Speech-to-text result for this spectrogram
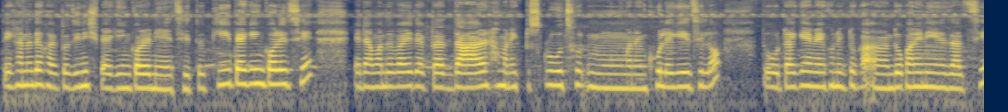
তো এখানে দেখো একটা জিনিস প্যাকিং করে নিয়েছি। তো কি প্যাকিং করেছি? এটা আমাদের বাড়িতে একটা দাঁড় মানে একটু স্ক্রু মানে খুলে গিয়েছিল। তো ওটাকে আমি এখন একটু দোকানে নিয়ে যাচ্ছি।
